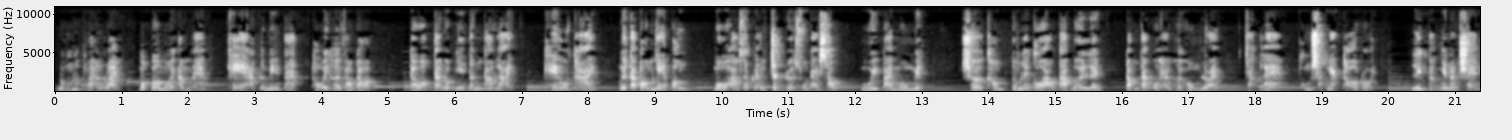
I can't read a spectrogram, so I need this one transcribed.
Đúng lúc hoảng loạn, một bờ môi ấm áp, khẽ áp lên miệng ta, thổi hơi vào đó. Đầu óc ta đột nhiên tỉnh táo lại, khéo thai người ta bỗng nhẹ bẩn bộ áo sắp nặng trịch rơi xuống đáy sông, bụi bay mù mịt. Sơ không túm lấy cổ áo ta bơi lên, động tác của hắn hơi hỗn loạn, chắc là cũng sắp ngạt thở rồi. Liếc mắt nhìn ánh sáng,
